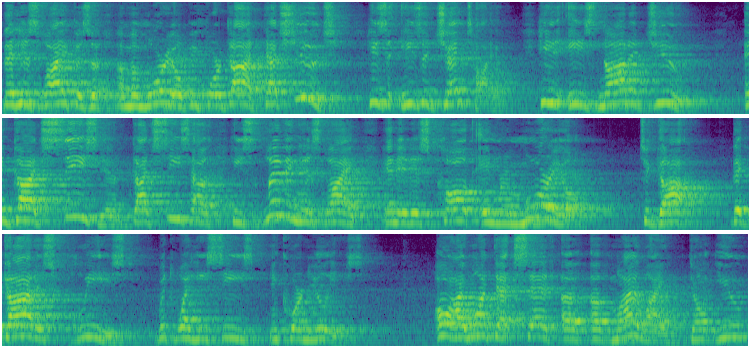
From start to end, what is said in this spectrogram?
that his life is a, a memorial before God. That's huge. He's, he's a Gentile, he, he's not a Jew. And God sees him. God sees how he's living his life, and it is called a memorial to God, that God is pleased with what he sees in Cornelius. Oh, I want that said of, of my life, don't you?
